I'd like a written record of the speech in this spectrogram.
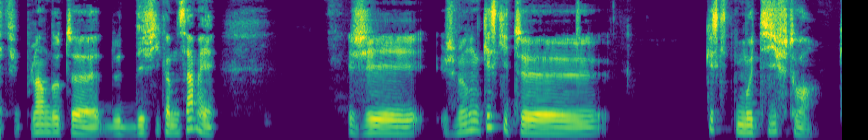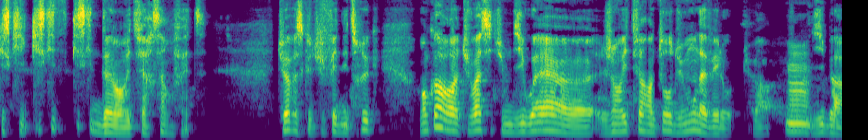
fait plein d'autres de défis comme ça, mais j'ai, je me demande qu'est-ce qui te, qu'est-ce qui te motive toi? Qu'est-ce qui, qu'est-ce qui, qu'est-ce qui te donne envie de faire ça en fait? Tu vois, parce que tu fais des trucs. Encore, tu vois, si tu me dis ouais, j'ai envie de faire un tour du monde à vélo, tu vois, je me Mm. dis bah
